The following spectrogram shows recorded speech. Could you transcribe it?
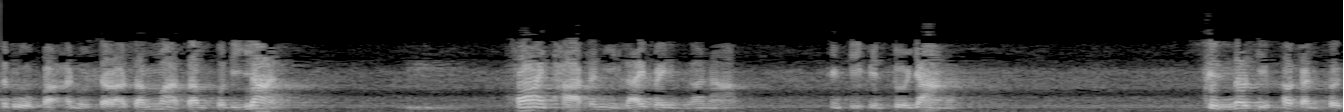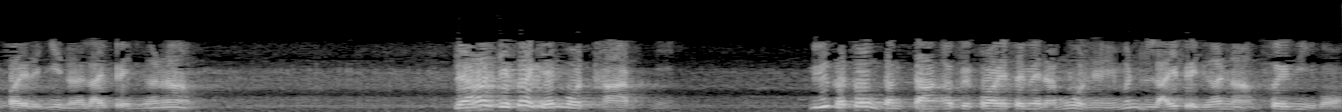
สรุปะอนุตตรสัมมาสัมพุทธิญาณขอให้ขาดอันนี้ไหลไปเหนือน้ำจริงๆเป็นตัวอย่าง ซึ่งเราจิบพากันค่อยๆได้ยินไหลไปเหนือน้ำแล้วเขาจะก็เห็นหมดขาดนี่หรือกระทงต่างๆเอาไปปล่อยใส่แม่น้ำมูลนี่มันไหลไปเหนือน้ำเคยมีบอก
